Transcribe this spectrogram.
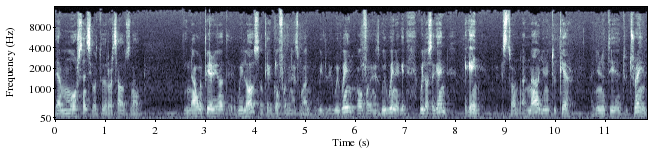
They are more sensible to the results now in our period, we lost, okay, go for the next one. We, we win, go for the next, we win again. We lost again, again, strong. And now you need to care and you need to, to train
